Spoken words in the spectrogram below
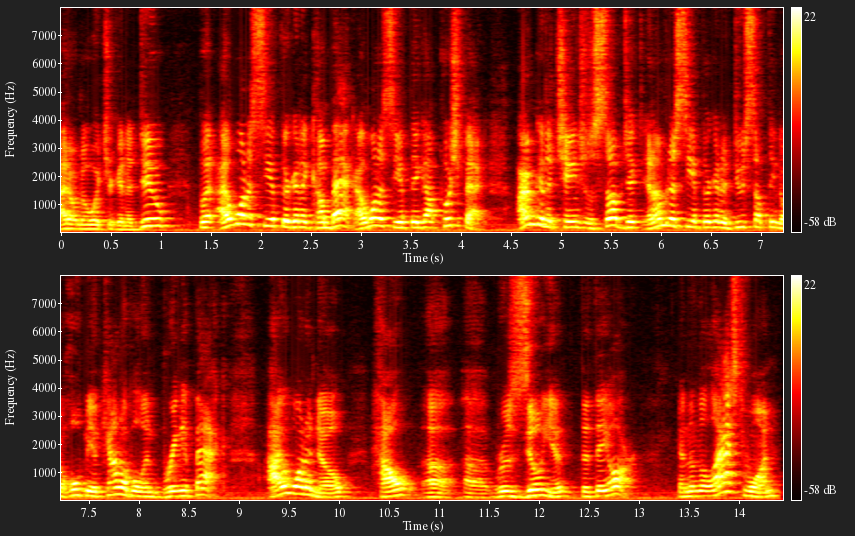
I don't know what you're going to do, but I want to see if they're going to come back. I want to see if they got pushback. I'm going to change the subject and I'm going to see if they're going to do something to hold me accountable and bring it back. I want to know how uh, uh, resilient that they are. And then the last one,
